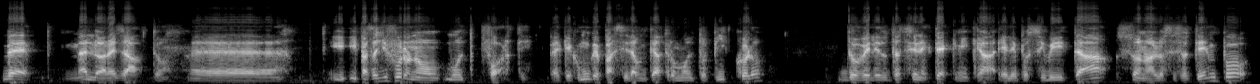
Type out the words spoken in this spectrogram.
Beh, allora esatto. Eh, i, i, passaggi furono molto forti, perché comunque passi da un teatro molto piccolo, dove le dotazioni tecnica e le possibilità sono allo stesso tempo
